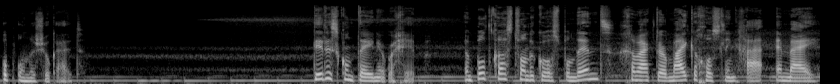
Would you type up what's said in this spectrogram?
op onderzoek uit. Dit is Containerbegrip, een podcast van de correspondent, gemaakt door Maaike Goslinga en mij,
